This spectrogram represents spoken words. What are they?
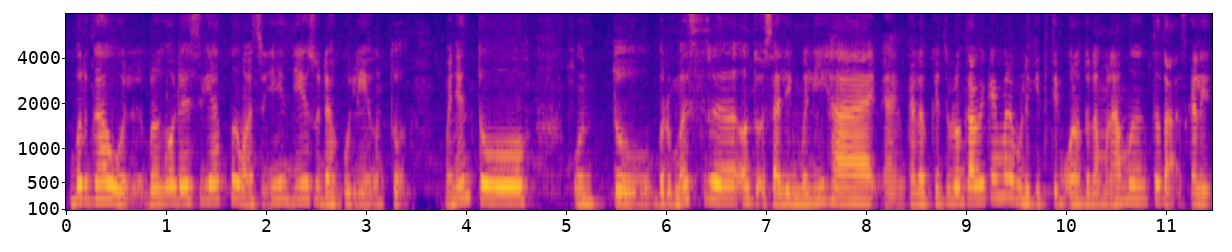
bergaul. Bergaul dari segi apa? Maksudnya dia sudah boleh untuk menyentuh, untuk bermesra, untuk saling melihat. Kan? Kalau kita belum kahwin kan mana boleh kita tengok orang tu lama-lama. Betul tak? Sekali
